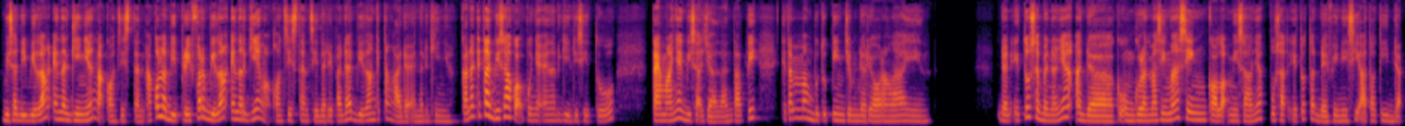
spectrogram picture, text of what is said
bisa dibilang energinya nggak konsisten. Aku lebih prefer bilang energinya nggak konsisten sih daripada bilang kita nggak ada energinya. Karena kita bisa kok punya energi di situ, temanya bisa jalan, tapi kita memang butuh pinjem dari orang lain. Dan itu sebenarnya ada keunggulan masing-masing kalau misalnya pusat itu terdefinisi atau tidak.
